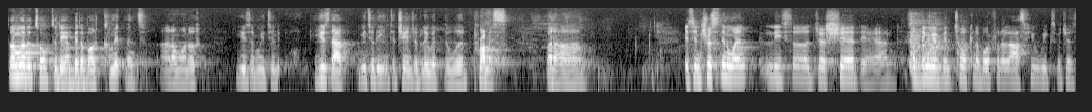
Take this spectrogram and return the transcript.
So I'm going to talk today a bit about commitment, and I want to use, mutually, use that mutually interchangeably with the word promise. But um, it's interesting when Lisa just shared there, and something we've been talking about for the last few weeks, which is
